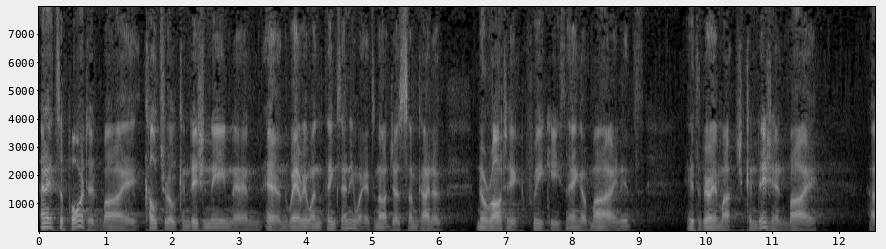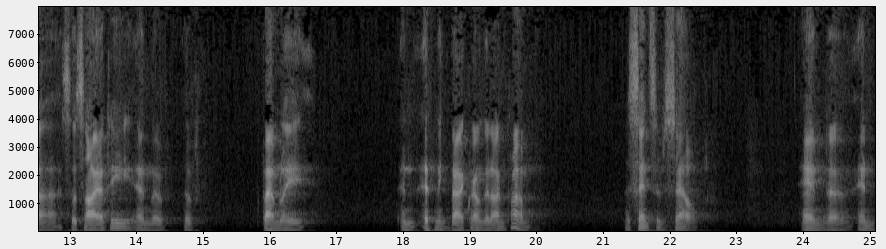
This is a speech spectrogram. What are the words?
And it's supported by cultural conditioning and, and the way everyone thinks anyway. It's not just some kind of neurotic, freaky thing of mine. It's, it's very much conditioned by uh, society and the, the family and ethnic background that I'm from. A sense of self and, uh, and,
